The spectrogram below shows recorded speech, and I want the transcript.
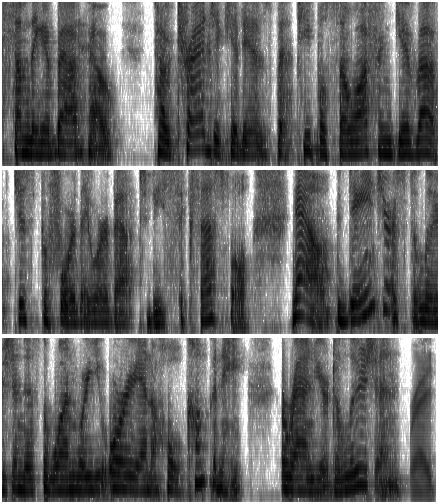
something about how how tragic it is that people so often give up just before they were about to be successful. Now, the dangerous delusion is the one where you orient a whole company around your delusion. Right.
